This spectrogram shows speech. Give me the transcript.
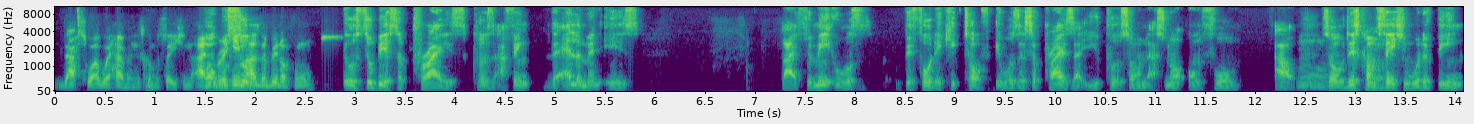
that's why we're having this conversation. And But Raheem still- hasn't been on form. It will still be a surprise because I think the element is like for me, it was before they kicked off. It was a surprise that you put someone that's not on form out. Mm. So this conversation would have been,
